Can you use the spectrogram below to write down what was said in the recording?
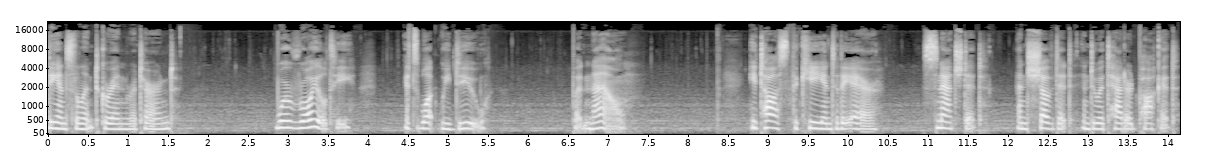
The insolent grin returned. We're royalty. It's what we do. But now. He tossed the key into the air, snatched it, and shoved it into a tattered pocket.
